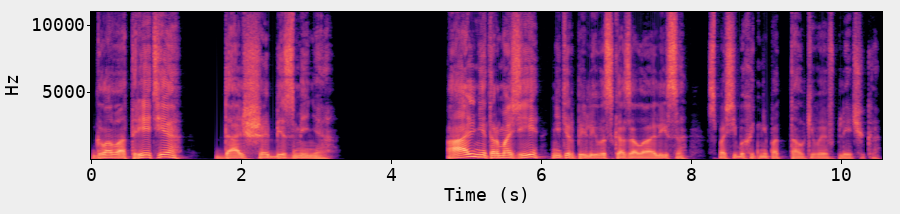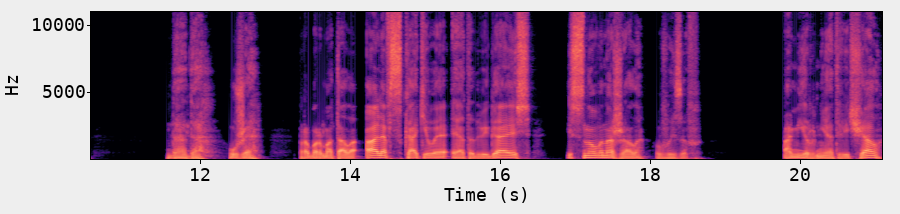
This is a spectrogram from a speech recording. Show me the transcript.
Глава третья. Дальше без меня. «Аль, не тормози!» — нетерпеливо сказала Алиса, спасибо хоть не подталкивая в плечико. «Да-да, уже», — пробормотала Аля, вскакивая и отодвигаясь, и снова нажала вызов. Амир не отвечал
